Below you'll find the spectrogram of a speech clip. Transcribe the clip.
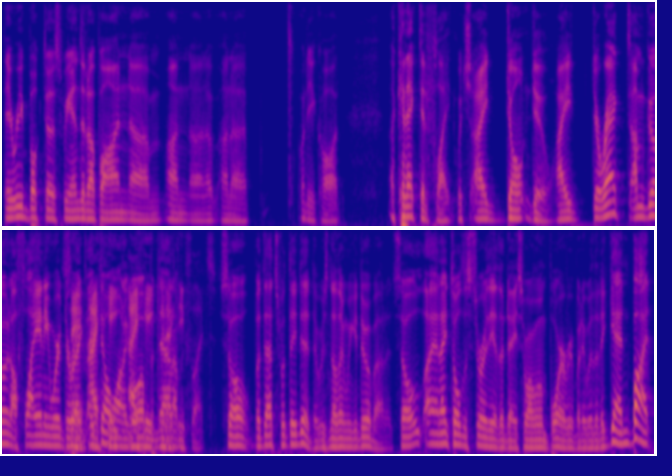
They rebooked us. We ended up on um, on on a, on a what do you call it? A connected flight, which I don't do. I direct. I'm good. I'll fly anywhere direct. Same. I don't want to go I up and down. flights. So, but that's what they did. There was nothing we could do about it. So, and I told the story the other day, so I won't bore everybody with it again. But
